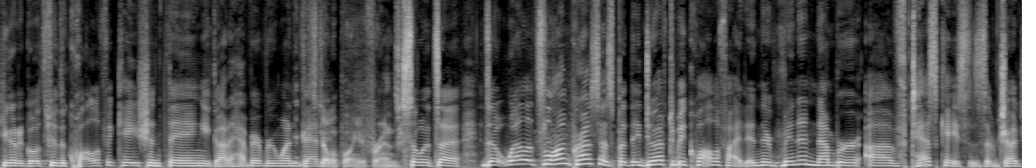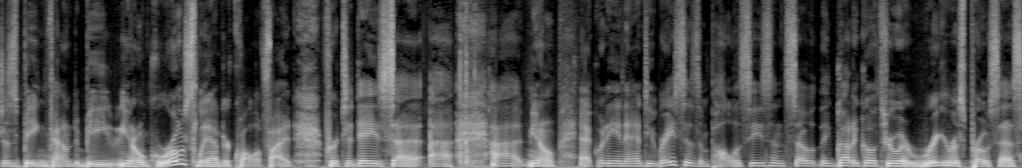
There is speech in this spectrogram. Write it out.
You got to go through the qualification thing. You got to have everyone you vetted. still appoint your friends. So it's a, it's a well, it's a long process, but they do have to be qualified. And there've been a number of test cases of judges being found to be, you know, grossly underqualified for today's, uh, uh, uh, you know, equity and anti-racism policies. And so they've got to go through a rigorous process.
